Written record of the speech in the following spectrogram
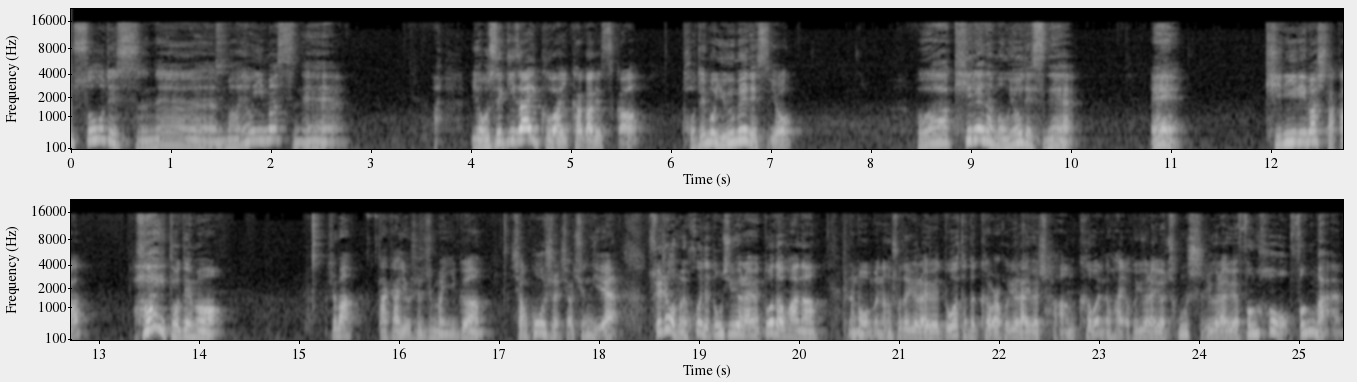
ん、そうですね。迷いますね。あ、寄席細工はいかがですか？とても有名ですよ。うわあ、綺麗な模様ですね。ええ。気に入りましたか？嗨，头对梦，是吧？大概就是这么一个小故事、小情节。随着我们会的东西越来越多的话呢，那么我们能说的越来越多，它的课文会越来越长，课文的话也会越来越充实、越来越丰厚、丰满。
